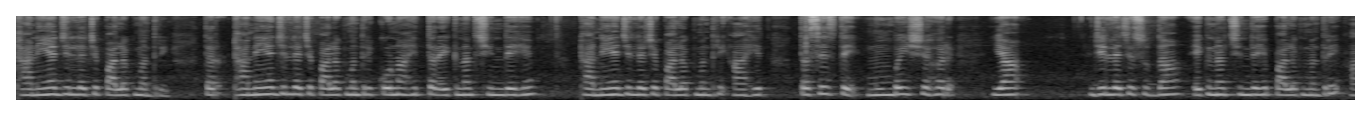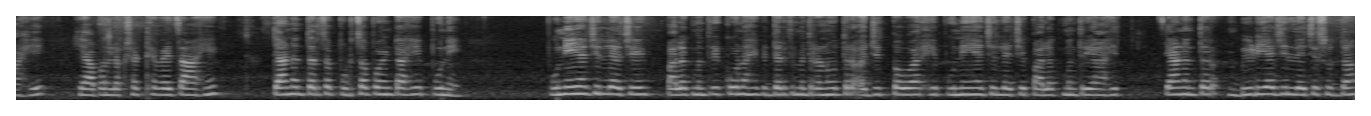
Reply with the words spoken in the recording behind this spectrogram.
ठाणे या जिल्ह्याचे पालकमंत्री. तर ठाणे या जिल्ह्याचे पालकमंत्री कोण आहेत? तर एकनाथ शिंदे हे ठाणे या जिल्ह्याचे पालकमंत्री आहेत. तसेच ते मुंबई शहर या जिल्ह्याचे सुद्धा एकनाथ शिंदे हे पालकमंत्री आहे. हे आपण लक्षात ठेवायचं आहे. त्यानंतरचा पुढचा पॉईंट आहे पुणे. पुणे या जिल्ह्याचे पालकमंत्री कोण आहे? विद्यार्थी मित्रांनो तर अजित पवार हे पुणे या जिल्ह्याचे पालकमंत्री आहेत. त्यानंतर बीड या जिल्ह्याचे सुद्धा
